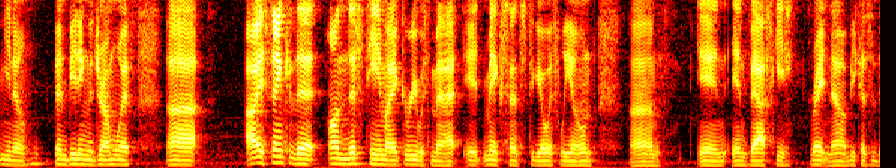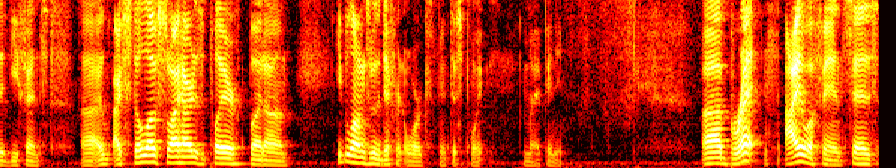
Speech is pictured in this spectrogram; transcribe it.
you know, been beating the drum with. Uh, I think that on this team, I agree with Matt. It makes sense to go with Leon um, in in Vázquez right now because of the defense. Uh, I, I still love Swihart as a player, but um, he belongs with a different org at this point, in my opinion. Uh, Brett, Iowa fan, says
